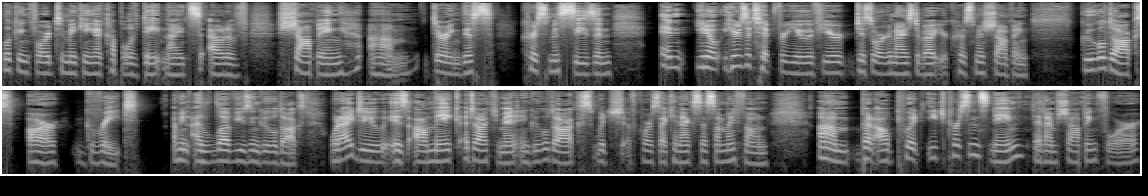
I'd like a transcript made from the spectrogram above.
looking forward to making a couple of date nights out of shopping um, during this Christmas season. And, you know, here's a tip for you if you're disorganized about your Christmas shopping Google Docs are great. I mean, I love using Google Docs. What I do is I'll make a document in Google Docs, which of course I can access on my phone, um, but I'll put each person's name that I'm shopping for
